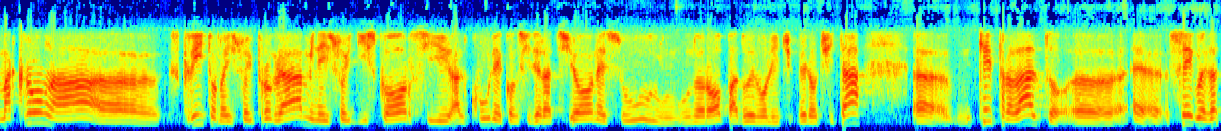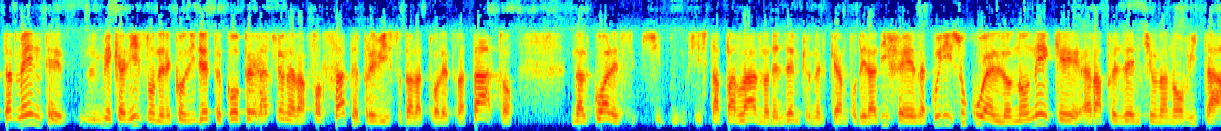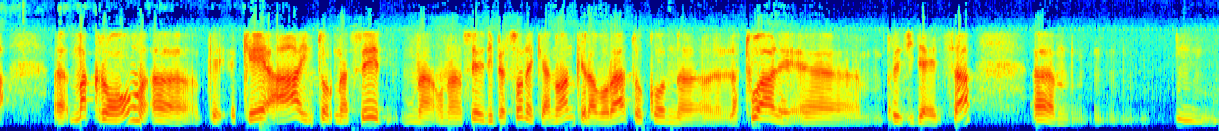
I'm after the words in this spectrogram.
Macron ha uh, scritto nei suoi programmi, nei suoi discorsi alcune considerazioni su un'Europa a due velocità uh, che tra l'altro eh, segue esattamente il meccanismo delle cosiddette cooperazioni rafforzate previsto dall'attuale trattato dal quale si, si, sta parlando ad esempio nel campo della difesa, quindi su quello non è che rappresenti una novità, eh, Macron eh, che, che, ha intorno a sé una, una, serie di persone che hanno anche lavorato con eh, l'attuale eh, presidenza ehm,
